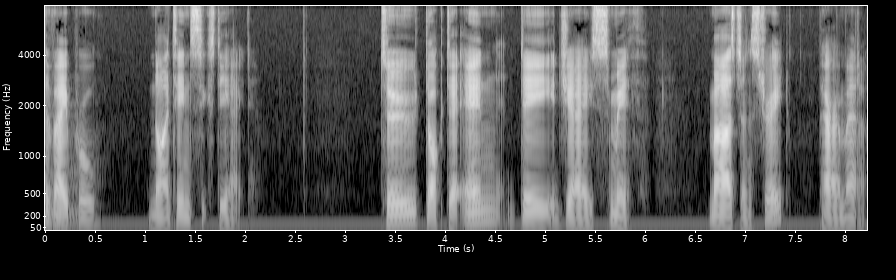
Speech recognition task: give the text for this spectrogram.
of April, 1968. To Dr. N. D. J. Smith, Marsden Street, Parramatta.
